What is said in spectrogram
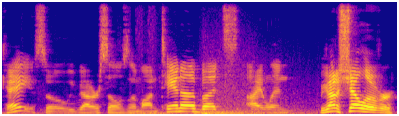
Okay, so we've got ourselves a Montana, but island we got a shell over.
